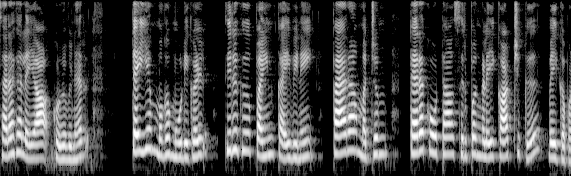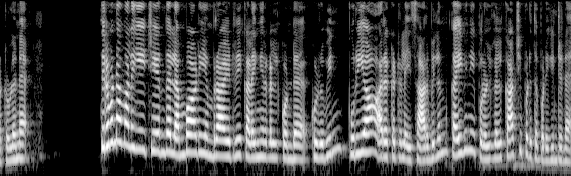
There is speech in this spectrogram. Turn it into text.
சரகலயா குழுவினர் தெய்யம் முகமூடிகள் திருகு பைன் கைவினை பாரா மற்றும் டெரகோட்டா சிற்பங்களை காட்சிக்கு வைக்கப்பட்டுள்ளன. திருவண்ணாமலையைச் சேர்ந்த லம்பாடி எம்ப்ராய்டரி கலைஞர்கள் கொண்ட குழுவின் புரியா அறக்கட்டளை சார்பிலும் கைவினைப் பொருட்கள் காட்சிப்படுத்தப்படுகின்றன.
